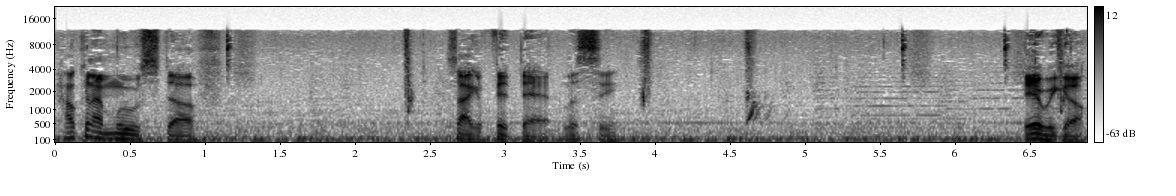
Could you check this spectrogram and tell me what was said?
How can I move stuff so I can fit that? Let's see. There we go.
